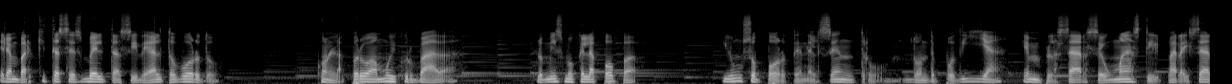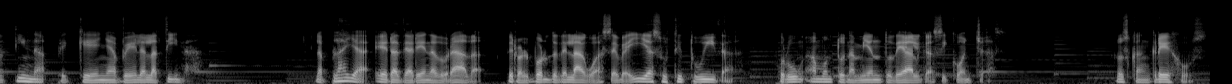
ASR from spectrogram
Eran barquitas esbeltas y de alto bordo, con la proa muy curvada, lo mismo que la popa, y un soporte en el centro donde podía emplazarse un mástil para izar tina pequeña vela latina. La playa era de arena dorada, pero al borde del agua se veía sustituida por un amontonamiento de algas y conchas. Los cangrejos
